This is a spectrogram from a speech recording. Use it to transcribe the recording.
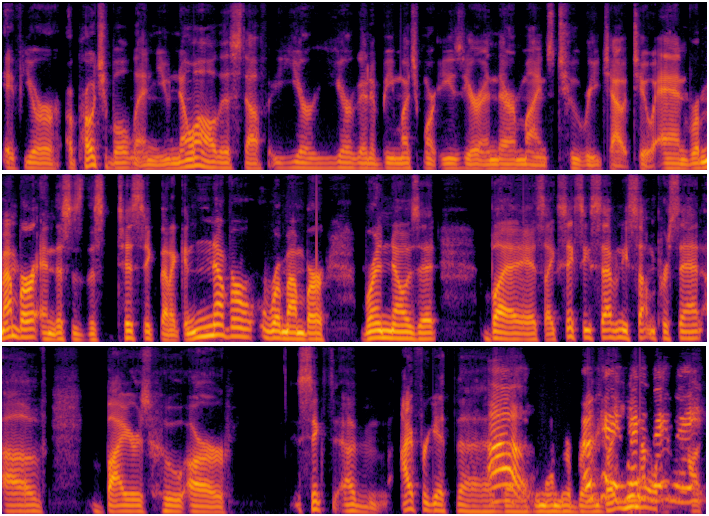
if you're approachable and you know all this stuff you're you're going to be much more easier in their minds to reach out to. And remember and this is the statistic that i can never remember Brynne knows it but it's like 60 70 something percent of buyers who are six uh, i forget the, oh, the number Brynne, okay wait wait wait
